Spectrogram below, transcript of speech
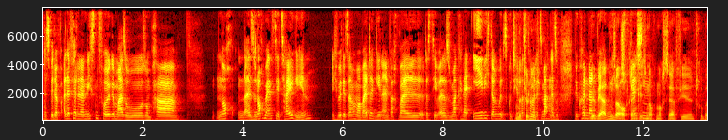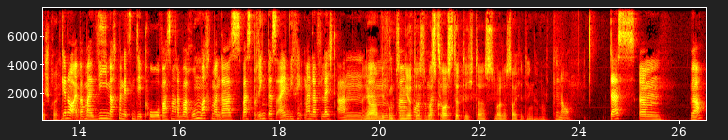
dass wir auf alle Fälle in der nächsten Folge mal so, so ein paar noch, also noch mehr ins Detail gehen. Ich würde jetzt einfach mal weitergehen, einfach weil das Thema, also man kann ja ewig darüber diskutieren, was kann man Natürlich. jetzt machen. Also wir können dann Wir werden da auch, denke ich, noch, noch sehr viel drüber sprechen. Genau, einfach mal, wie macht man jetzt ein Depot, was macht man, warum macht man das, was bringt das ein, wie fängt man da vielleicht an? Ja, ähm, wie so funktioniert das? Was kostet dich das? Leute, solche Dinge. Ne? Genau. Das, ähm, ja,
